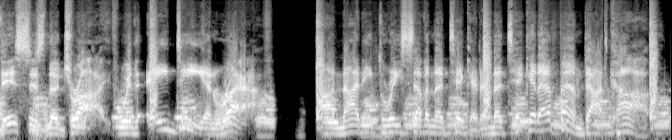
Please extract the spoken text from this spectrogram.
This is The Drive with AD and Rav on 93.7 The Ticket and theticketfm.com.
